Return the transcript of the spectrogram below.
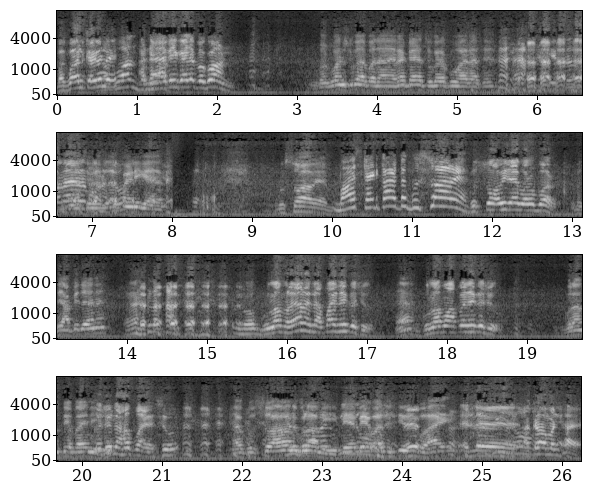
ભગવાન કહ્યું ને? આ કહે ભગવાન. ભગવાન શું કયા બનાવે એના કયા છોકરા કુવારા છે? પડી ગયા ગુસ્સો આવે બસ સ્ટ્રેટ કરે તો ગુસ્સો આવે. ગુસ્સો આવી જાય બરોબર. બધી આપી દે ને ગુલામ રહ્યા ને એટલે અપાય નહીં કશું. હે? ગુલામો આપે નહીં કશું. ગુલામથી અપાય કશું ના અપાય શું? ગુસ્સો આવે ને ગુલામી. બે બે બાજુ એટલે અકળામણ થાય.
